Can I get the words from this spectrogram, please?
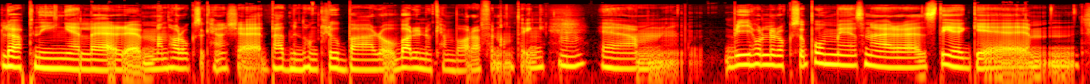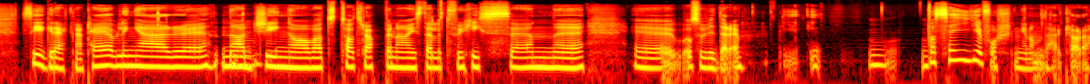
löpning eller man har också kanske badmintonklubbar och vad det nu kan vara för någonting. Mm. Um, vi håller också på med såna här steg, eh, stegräknartävlingar, eh, nudging mm. av att ta trapporna istället för hissen eh, och så vidare. Vad säger forskningen om det här, Klara?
